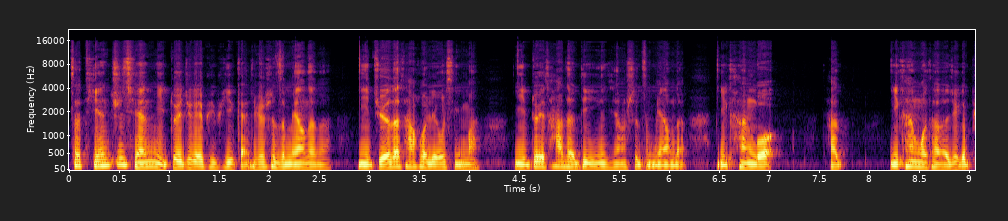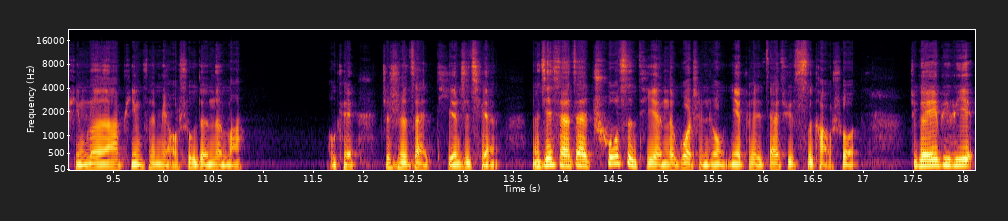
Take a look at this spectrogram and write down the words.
在体验之前，你对这个 APP 感觉是怎么样的呢？你觉得它会流行吗？你对它的第一印象是怎么样的？你看过它，你看过它的这个评论啊、评分、描述等等吗？OK，这是在体验之前。那接下来在初次体验的过程中，你也可以再去思考说，这个 APP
